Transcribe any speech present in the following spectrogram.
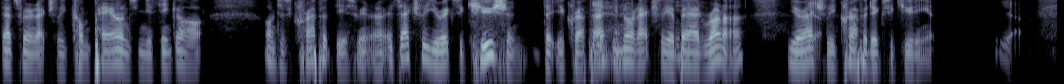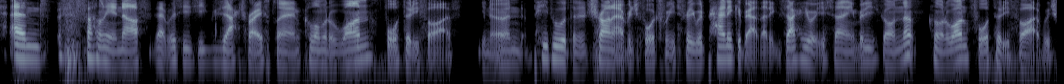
That's when it actually compounds and you think, oh, I'm just crap at this. You know, it's actually your execution that you're crap at. Yeah. You're not actually a bad runner. You're actually yeah. crap at executing it. Yeah. And funnily enough, that was his exact race plan. Kilometer one, 435. You know, and people that are trying to average 423 would panic about that. Exactly what you're saying. But he's gone, no, kilometer one, 435, which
